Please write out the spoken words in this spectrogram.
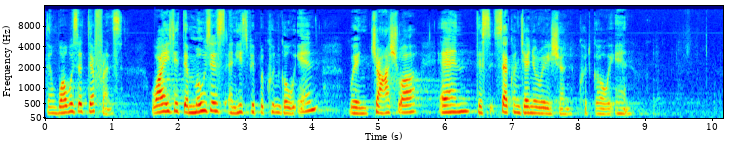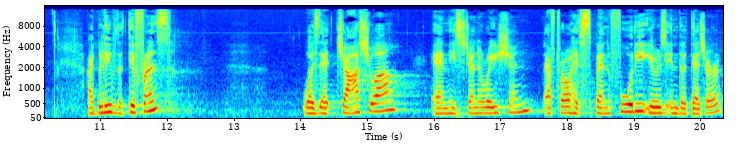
Then what was the difference? Why is it that Moses and his people couldn't go in when Joshua and the second generation could go in? I believe the difference was that Joshua and his generation, after all, had spent 40 years in the desert,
